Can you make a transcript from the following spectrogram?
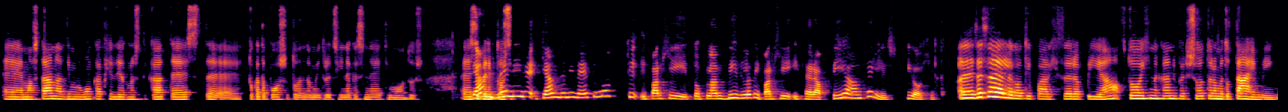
ε, με αυτά, να δημιουργούν κάποια διαγνωστικά τεστ, ε, το κατά πόσο το ενδομήτριο της γυναίκας είναι έτοιμο όντως. Ε, και, αν περιπτώσει... δεν είναι, και αν δεν είναι έτοιμο, τι, υπάρχει το plan B, δηλαδή υπάρχει η θεραπεία, αν θέλεις, ή όχι; Ε, δεν θα έλεγα ότι υπάρχει θεραπεία. Αυτό έχει να κάνει περισσότερο με το timing.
